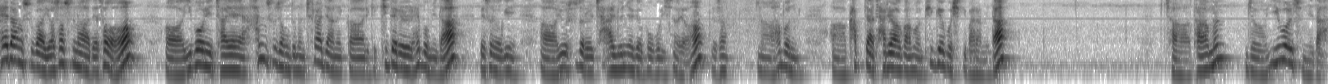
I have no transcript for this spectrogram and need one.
해당 수가 6수나 돼서 어, 이번 2차에 한 수 정도는 출하지 않을까 이렇게 기대를 해봅니다. 그래서 여기 어, 이 수들을 잘 눈여겨보고 있어요. 그래서 어, 한번 어, 각자 자료하고 한번 비교해 보시기 바랍니다. 자, 다음은 저 2월 수입니다.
